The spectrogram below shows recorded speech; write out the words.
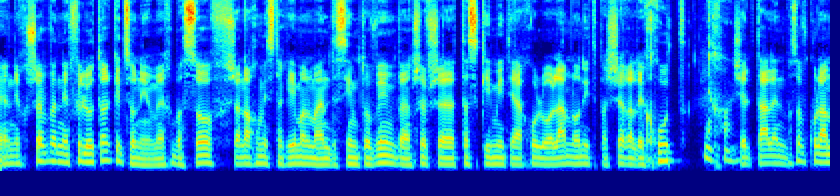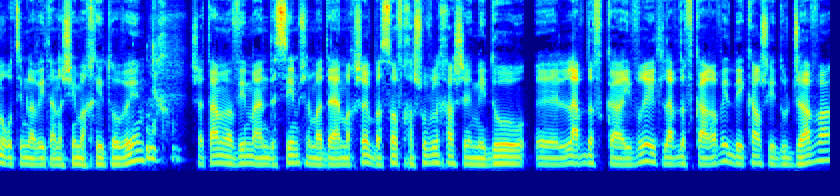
אני חושב אני אפילו יותר קיצוני ממך. בסוף שאנחנו מסתכלים על מהנדסים טובים ואני חושב שתסכים איתי אנחנו לעולם לא נתפשר על איכות נכון. של טאלנט. בסוף כולנו רוצים להביא את האנשים הכי טובים. נכון. שאתה מביא מהנדסים של מדעי המחשב בסוף חשוב לך שהם ידעו אה, לאו דווקא עברית לאו דווקא ערבית בעיקר שידעו Java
